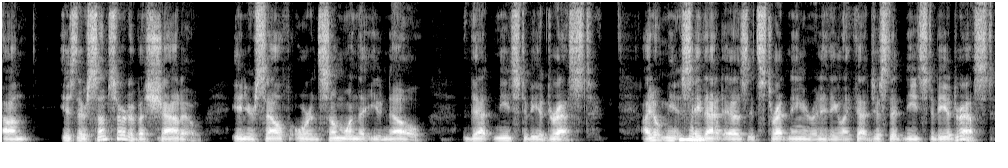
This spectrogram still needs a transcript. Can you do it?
um, is there some sort of a shadow in yourself or in someone that you know that needs to be addressed? I don't mean mm-hmm. say that as it's threatening or anything like that, just that needs to be addressed.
